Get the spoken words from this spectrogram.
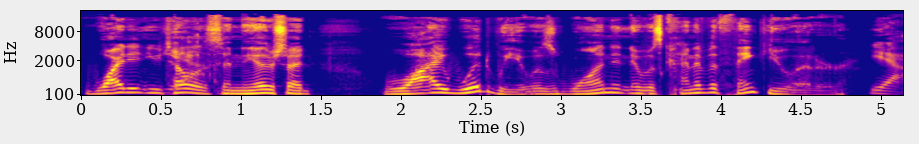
why didn't you tell Yeah. us? And the other side, why would we? It was one, and it was kind of a thank you letter. Yeah.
